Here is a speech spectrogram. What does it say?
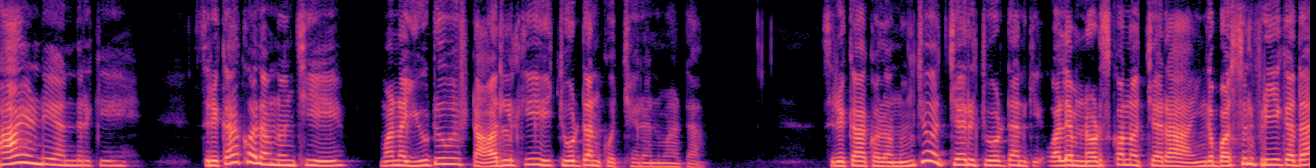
హాయ్ అండి అందరికీ. శ్రీకాకుళం నుంచి మన యూట్యూబ్ స్టార్‌లకి చూడటానికి వచ్చారనమాట శ్రీకాకుళం నుంచి వచ్చారు చూడటానికి. వాళ్ళు ఏం నడుచుకొని వచ్చారా ఇంకా బస్సులు ఫ్రీ కదా!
